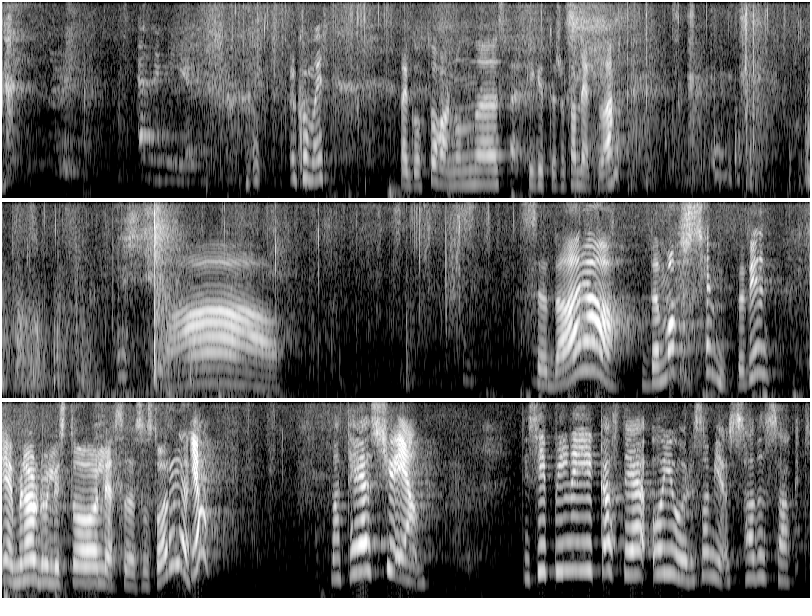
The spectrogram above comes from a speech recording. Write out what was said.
Jeg kommer. Det er godt du har noen eh, sterke gutter som kan hjelpe deg. Wow. Se der, ja. Den var kjempefin. Emil, har du lyst til å lese det som står, eller? Ja. Matteus 21. Disiplene gikk av sted og gjorde som Jesus hadde sagt,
